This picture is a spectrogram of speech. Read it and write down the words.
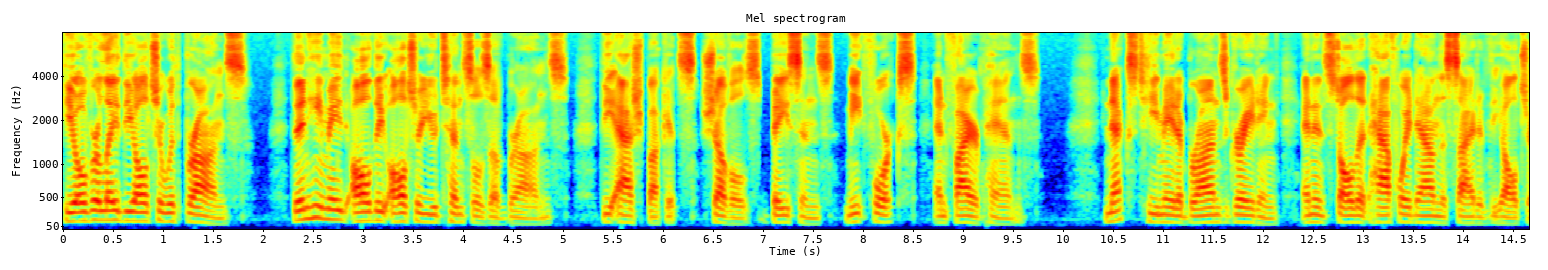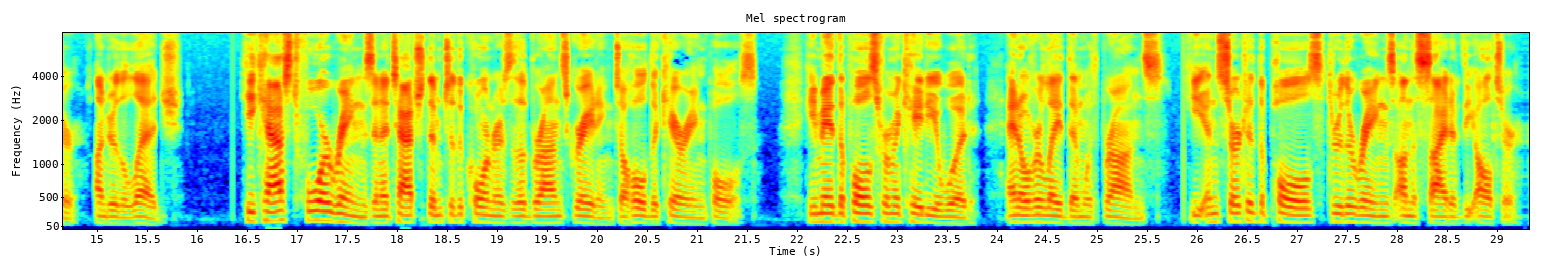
He overlaid the altar with bronze. Then he made all the altar utensils of bronze the ash buckets, shovels, basins, meat forks, and fire pans. Next, he made a bronze grating and installed it halfway down the side of the altar, under the ledge. He cast four rings and attached them to the corners of the bronze grating to hold the carrying poles. He made the poles from acacia wood and overlaid them with bronze. He inserted the poles through the rings on the side of the altar.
